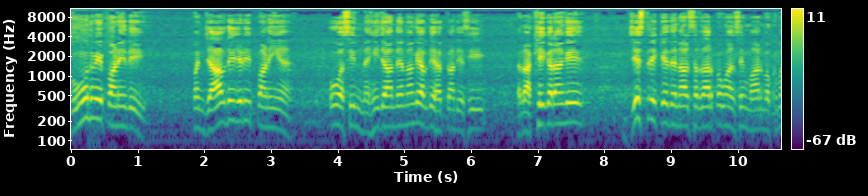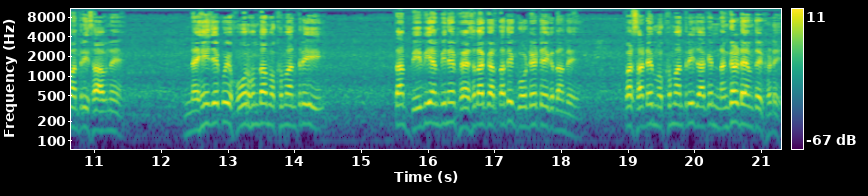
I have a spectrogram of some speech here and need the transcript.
ਬੂੰਦ ਵੀ ਪਾਣੀ ਦੀ, ਪੰਜਾਬ ਦੀ ਜਿਹੜੀ ਪਾਣੀ ਹੈ, ਉਹ ਅਸੀਂ ਨਹੀਂ ਜਾਣ ਦੇਵਾਂਗੇ। ਆਪਦੇ ਹੱਕਾਂ ਦੀ ਅਸੀਂ ਰਾਖੀ ਕਰਾਂਗੇ। ਜਿਸ ਤਰੀਕੇ ਦੇ ਨਾਲ ਸਰਦਾਰ ਭਗਵੰਤ ਸਿੰਘ ਮਾਨ ਮੁੱਖ ਮੰਤਰੀ ਸਾਹਿਬ ਨੇ ਨਹੀਂ ਜੇ ਕੋਈ ਹੋਰ ਹੁੰਦਾ ਮੁੱਖ ਮੰਤਰੀ, ਤਾਂ ਬੀਬੀਐਮਬੀ ਨੇ ਫੈਸਲਾ ਕਰਤਾ ਤੇ ਗੋਡੇ ਟੇਕ ਦਿੰਦੇ। ਪਰ ਸਾਡੇ ਮੁੱਖ ਮੰਤਰੀ ਜਾ ਕੇ ਨੰਗਲ ਡੈਮ ਤੇ ਖੜੇ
